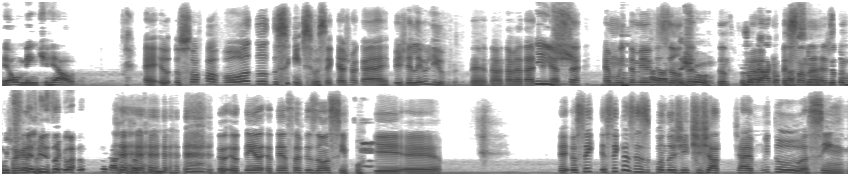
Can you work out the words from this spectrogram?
realmente real, né? É, eu, eu, sou a favor do, do, seguinte: se você quer jogar RPG, leia o livro. Né? Na, na verdade, Ixi. essa é muito a minha Caraca, visão. Deixa eu, né? Tanto pra, jogar água pra personagem. Cima, eu tô muito feliz agora. eu, eu, tenho, eu tenho essa visão assim, porque. É, eu sei, eu sei que às vezes quando a gente já, já é muito assim,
